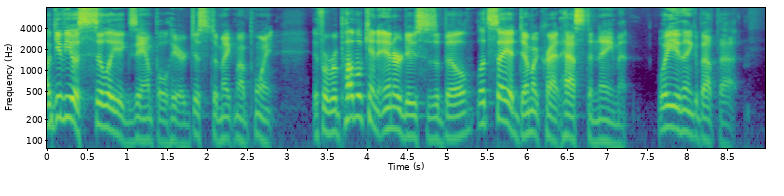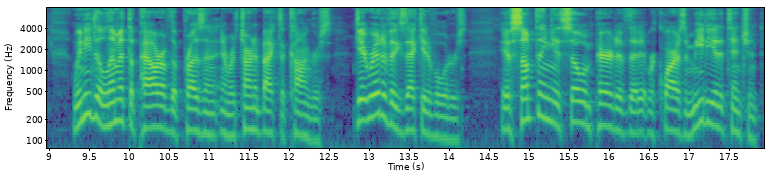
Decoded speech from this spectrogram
I'll give you a silly example here just to make my point. If a Republican introduces a bill, let's say a Democrat has to name it. What do you think about that? We need to limit the power of the president and return it back to Congress. Get rid of executive orders. If something is so imperative that it requires immediate attention,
